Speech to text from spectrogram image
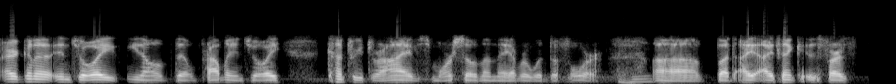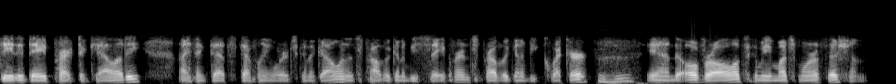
are going to enjoy, you know, they'll probably enjoy country drives more so than they ever would before. Mm-hmm. Uh, but I, I think as far as day to day practicality, I think that's definitely where it's going to go, and it's probably going to be safer, and it's probably going to be quicker, mm-hmm. and overall, it's going to be much more efficient.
